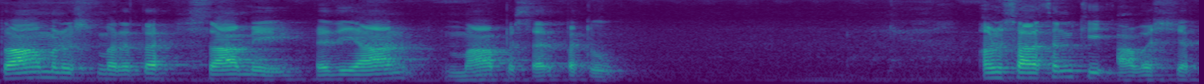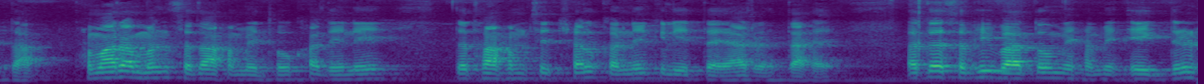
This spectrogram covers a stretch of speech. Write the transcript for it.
तामनुस्मरत सा मे हृदयान माप सरपटु अनुशासन की आवश्यकता। हमारा मन सदा हमें धोखा देने तथा हमसे छल करने के लिए तैयार रहता है। अतः सभी बातों में हमें एक दृढ़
